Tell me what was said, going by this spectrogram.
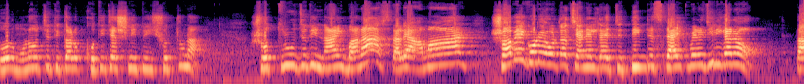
তোর মনে হচ্ছে তুই কারও ক্ষতি চাসনি, তুই শত্রু না? শত্রু যদি নাই বানাস, তাহলে আমার সবে গড়ে ওটা চ্যানেলটায় তুই তিনটে স্ট্রাইক মেরেছিলি কেন? তা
